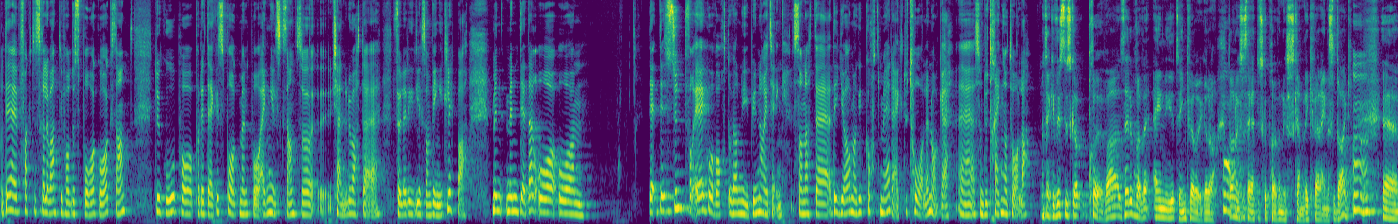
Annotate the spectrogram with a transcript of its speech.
og det er faktisk relevant i forhold til språk òg. Du er god på, på ditt eget språk, men på engelsk sant, så kjenner du at det føler deg liksom vingeklippa. Men, men det der å, å det, det er sunt for egoet vårt å være nybegynner i ting. Sånn at det, det gjør noe godt med deg. Du tåler noe eh, som du trenger å tåle. Jeg tenker Hvis du skal prøve så er det å prøve en ny ting hver uke. da er det noen som sier at du skal prøve noe som skremmer deg hver eneste dag. Eh,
